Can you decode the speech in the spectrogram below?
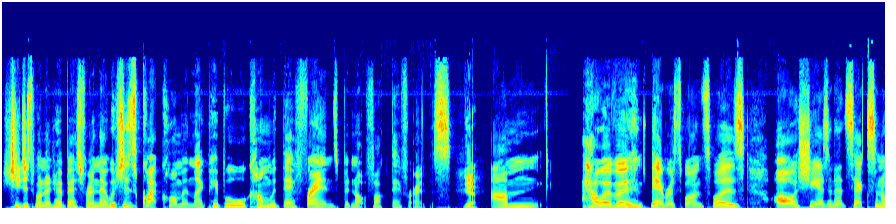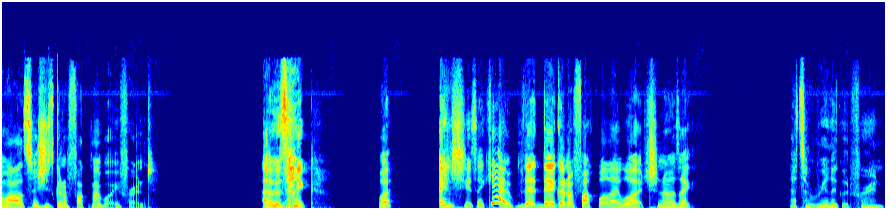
she just wanted her best friend there, which is quite common. Like, people will come with their friends, but not fuck their friends. Yeah. Um, however, their response was, "Oh, she hasn't had sex in a while, so she's gonna fuck my boyfriend." I was like, "What?" And she's like, "Yeah, they're, they're gonna fuck while I watch." And I was like, "That's a really good friend."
